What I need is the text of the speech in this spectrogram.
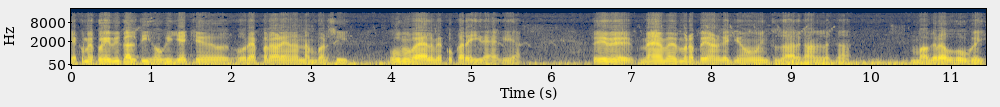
ਇੱਕ ਮੇਰੇ ਕੋਲ ਇਹ ਵੀ ਗਲਤੀ ਹੋ ਗਈ ਜਿਹ ਚ ਉਹ ਰੈਪਰ ਵਾਲਿਆਂ ਦਾ ਨੰਬਰ ਸੀ ਉਹ ਮੋਬਾਈਲ ਮੇਰੇ ਕੋਲ ਘਰੇ ਹੀ ਰਹਿ ਗਿਆ। ਤੇ ਮੈਂ ਮੈਂ ਮਰੱਬੇ ਆਣ ਕੇ ਜਿਉਂ ਇੰਤਜ਼ਾਰ ਕਰਨ ਲੱਗਾ। ਮਗਰਬ ਹੋ ਗਈ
